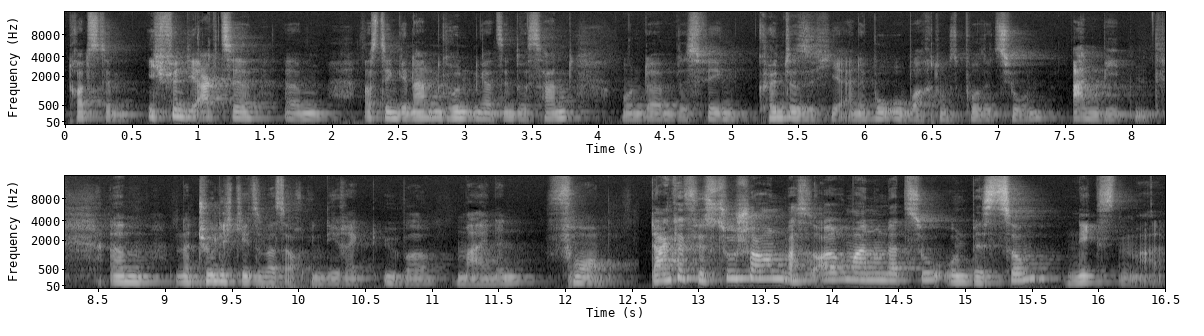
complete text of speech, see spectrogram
trotzdem, ich finde die Aktie ähm, aus den genannten Gründen ganz interessant und ähm, deswegen könnte sich hier eine Beobachtungsposition anbieten. Ähm, natürlich geht sowas auch indirekt über meinen Fonds. Danke fürs Zuschauen. Was ist eure Meinung dazu? Und bis zum nächsten Mal.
